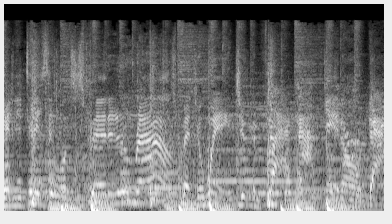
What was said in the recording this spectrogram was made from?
Can you taste it once you spread it around? Spread your wings, you can fly. Now get on down.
